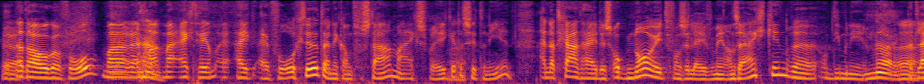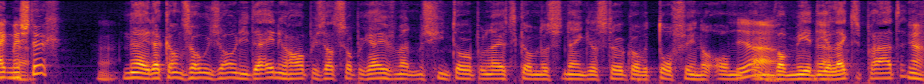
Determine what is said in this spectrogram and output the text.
Ja. Dat hou ik wel vol. Maar, eh, maar, maar echt helemaal, hij, hij volgt het en ik kan het verstaan, maar echt spreken, Ja. dat zit er niet in. En dat gaat hij dus ook nooit van zijn leven meer aan zijn eigen kinderen op die manier. Nee. Ja. Dat lijkt mij ja. Nee, dat kan sowieso niet. De enige hoop is dat ze op een gegeven moment misschien toch op een leeftijd komen dat ze denken dat ze het ook wel weer tof vinden om, Ja. om wat meer Ja. dialect te praten. Ja.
